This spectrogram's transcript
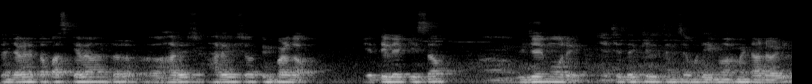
त्यांच्याकडे तपास केल्यानंतर हरेश हरेश्वर पिंपळगाव येथील एक इसम विजय मोरे याची देखील त्यांच्यामध्ये इन्व्हॉल्वमेंट आढळली.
